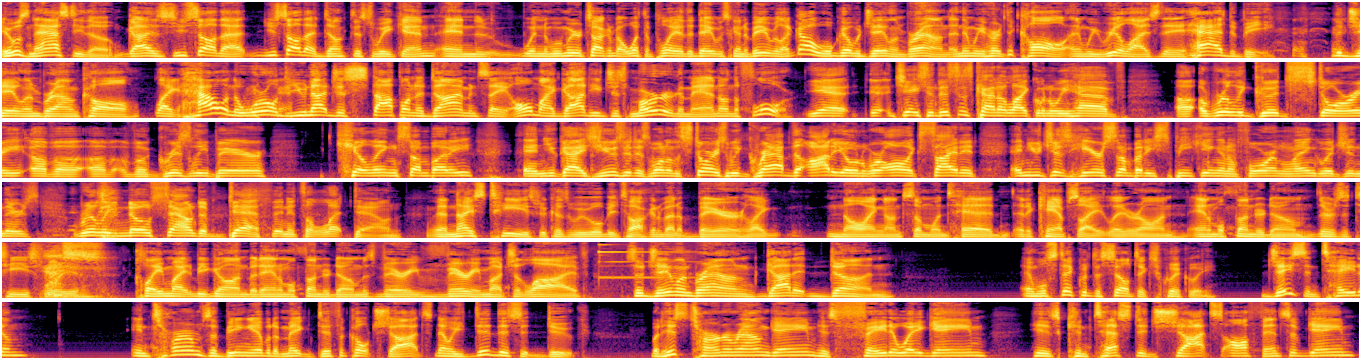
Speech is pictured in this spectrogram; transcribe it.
It was nasty though, guys. You saw that. You saw that dunk this weekend, and when when we were talking about what the play of the day was going to be, we're like, oh, we'll go with Jaylen Brown, and then we heard the call, and we realized that it had to be the Jaylen Brown call. Like, how in the world do you not just stop on a dime and say, oh my God, he just murdered a man on the floor? Yeah, uh, Jason, this is kind of like when we have a really good story of a of, of a grizzly bear killing somebody and you guys use it as one of the stories we grab the audio and we're all excited and you just hear somebody speaking in a foreign language and there's really no sound of death and it's a letdown A nice tease because we will be talking about a bear like gnawing on someone's head at a campsite later on. Animal Thunderdome. There's a tease for Yes. you. Clay might be gone, but Animal Thunderdome is very, very much alive. So Jaylen Brown got it done, and we'll stick with the Celtics quickly. Jayson Tatum, in terms of being able to make difficult shots, now he did this at Duke, but his turnaround game, his fadeaway game, his contested shots offensive game,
